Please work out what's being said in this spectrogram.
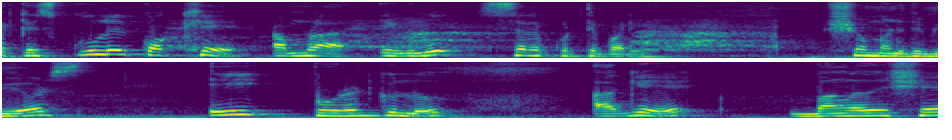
একটা স্কুলের কক্ষে আমরা এগুলো সেট করতে পারি। সম্মানিত ভিউয়ার্স এই প্রোডাক্টগুলো আগে বাংলাদেশে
